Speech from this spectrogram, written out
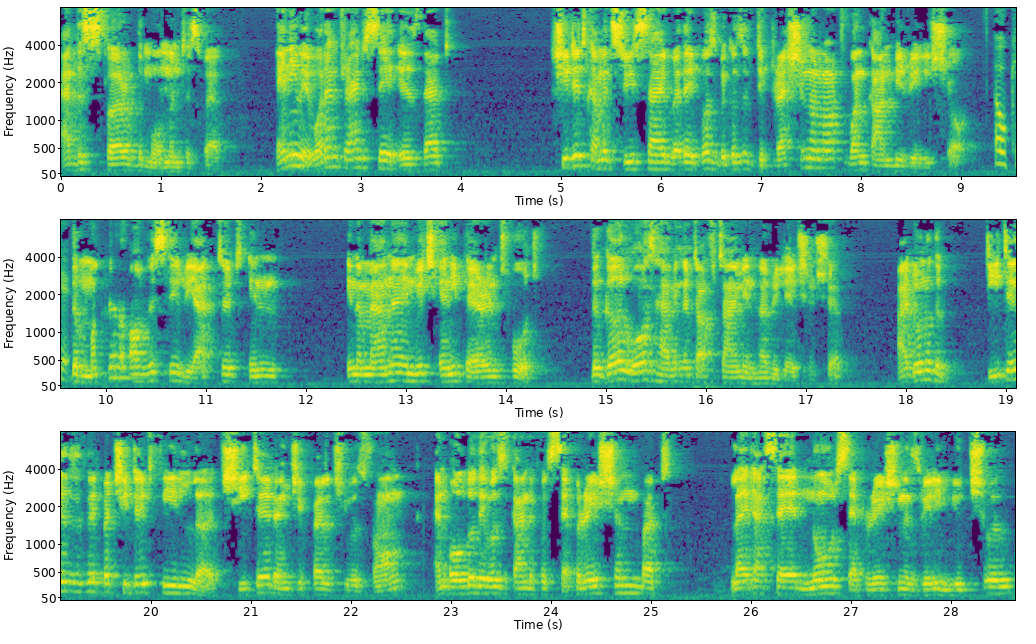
at the spur of the moment as well. Anyway, what I'm trying to say is that she did commit suicide, whether it was because of depression or not, one can't be really sure. Okay. The mother obviously reacted in in a manner in which any parent would. The girl was having a tough time in her relationship. I don't know the details of it, but she did feel uh, cheated and she felt she was wrong. And although there was kind of a separation, but like I said, no separation is really mutual.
